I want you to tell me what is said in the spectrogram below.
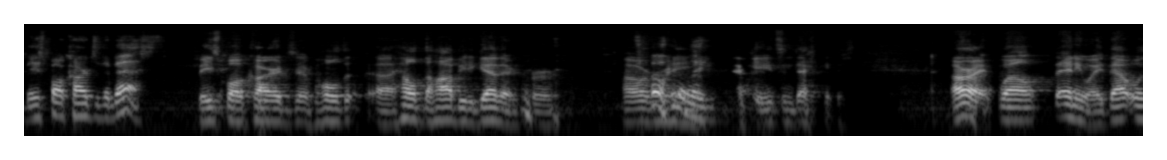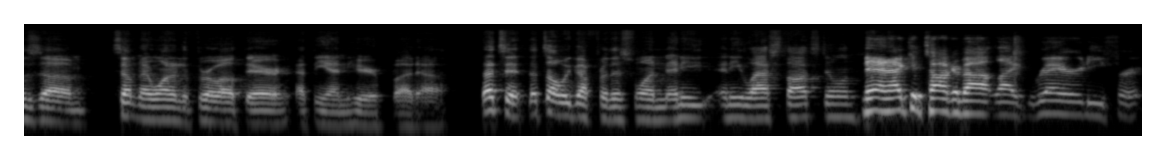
Baseball cards are the best. Baseball cards have hold, uh, held the hobby together for however totally. many decades and decades. All right. Well, anyway, that was um, something I wanted to throw out there at the end here. But uh, that's it. That's all we got for this one. Any any last thoughts, Dylan? Man, I could talk about like rarity for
